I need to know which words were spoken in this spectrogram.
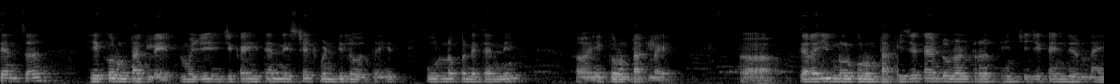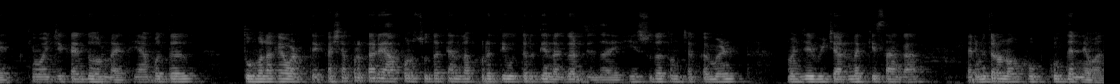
त्यांचं हे करून टाकले म्हणजे जे काही त्यांनी स्टेटमेंट दिलं होतं हे पूर्णपणे त्यांनी हे करून टाकलं आहे त्याला इग्नोर करून टाक हे जे काय डोनाल्ड ट्रम्प यांचे जे काही निर्णय आहेत किंवा जे काही धोरण आहेत ह्याबद्दल तुम्हाला काय वाटते कशा प्रकारे आपण सुद्धा त्यांना प्रतिउत्तर देणं गरजेचं आहे हे सुद्धा तुमच्या कमेंट म्हणजे विचार नक्की सांगा. तर मित्रांनो खूप खूप धन्यवाद.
